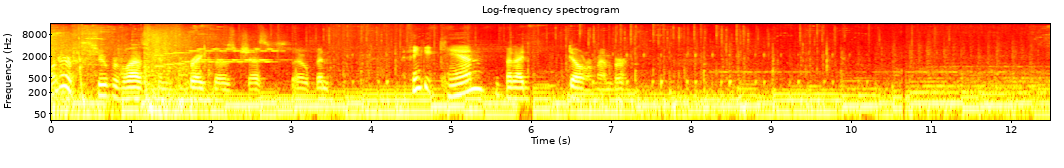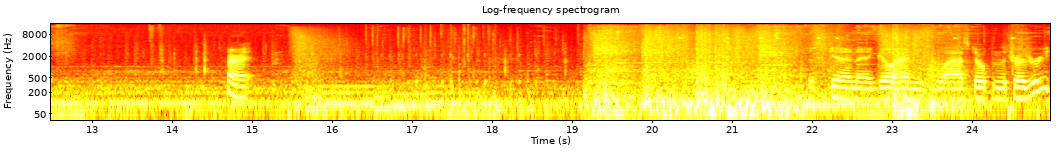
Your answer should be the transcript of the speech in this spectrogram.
wonder if Super Blast can break those chests open. I think it can, but I don't remember. Alright. Gonna go ahead and blast open the treasury.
